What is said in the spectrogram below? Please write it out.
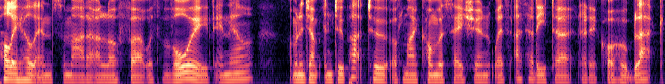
Polly Hill and Samara Alofa with Void. And now I'm going to jump into part two of my conversation with Atarita Rerekohu Black,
